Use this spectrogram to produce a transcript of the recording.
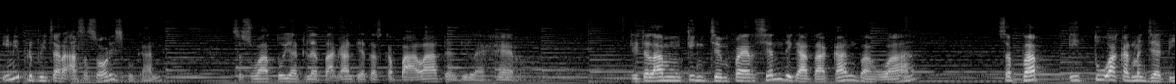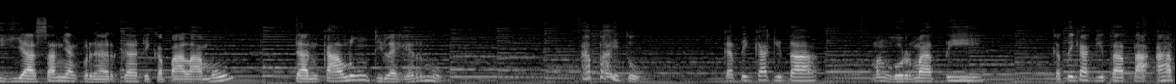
Ini berbicara aksesoris bukan? Sesuatu yang diletakkan di atas kepala dan di leher. Di dalam King James Version dikatakan bahwa sebab itu akan menjadi hiasan yang berharga di kepalamu dan kalung di lehermu. Apa itu? Ketika kita menghormati ketika kita taat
